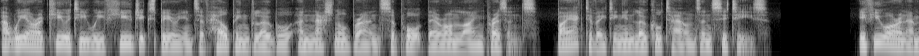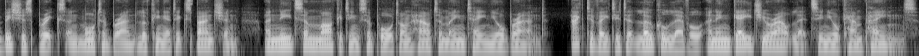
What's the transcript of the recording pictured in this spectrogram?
At We Are Acuity, we've huge experience of helping global and national brands support their online presence by activating in local towns and cities. If you are an ambitious bricks and mortar brand looking at expansion and need some marketing support on how to maintain your brand, activate it at local level and engage your outlets in your campaigns,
